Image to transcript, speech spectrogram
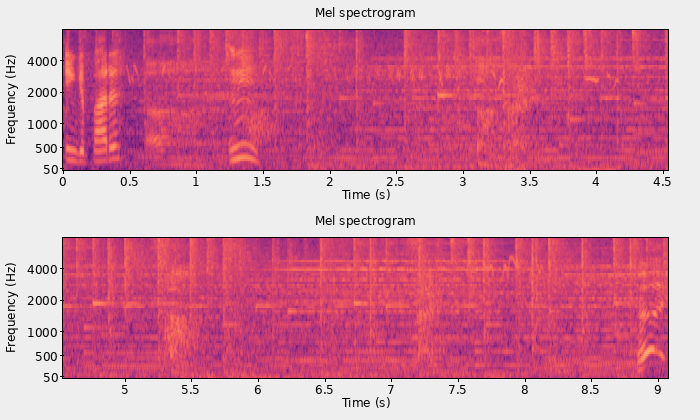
இங்க பாரு. ம். ஏய்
